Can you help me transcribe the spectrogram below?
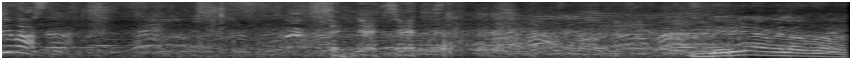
Όπως είμαστε. Εμπειρία μιλάω τώρα.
